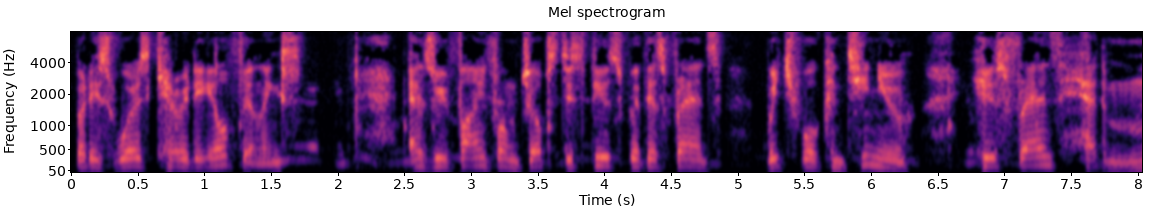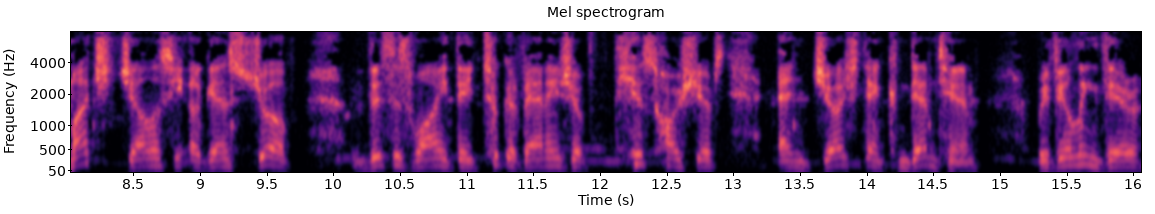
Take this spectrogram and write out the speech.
but his words carried ill feelings. As we find from Job's disputes with his friends, which will continue. His friends had much jealousy against Job. This is why they took advantage of his hardships and judged and condemned him, revealing their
